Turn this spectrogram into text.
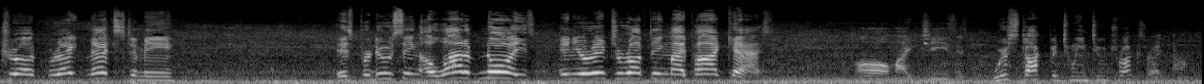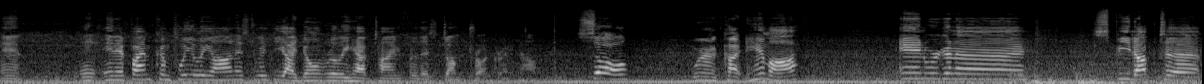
truck right next to me is producing a lot of noise and you're interrupting my podcast. Oh my Jesus. We're stuck between two trucks right now. And, and, if I'm completely honest with you, I don't really have time for this dump truck right now. So, we're going to cut him off and we're gonna speed up to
